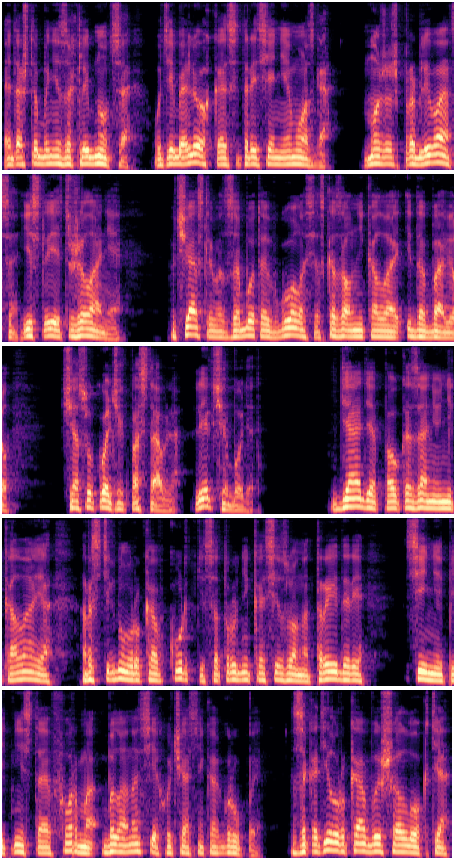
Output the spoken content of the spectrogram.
Это чтобы не захлебнуться. У тебя легкое сотрясение мозга. Можешь проблеваться, если есть желание». Участливо, с заботой в голосе, сказал Николай и добавил. «Сейчас укольчик поставлю. Легче будет». Дядя, по указанию Николая, расстегнул рукав куртки сотрудника сезона трейдере. Синяя пятнистая форма была на всех участниках группы. Закатил рукав выше локтя,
